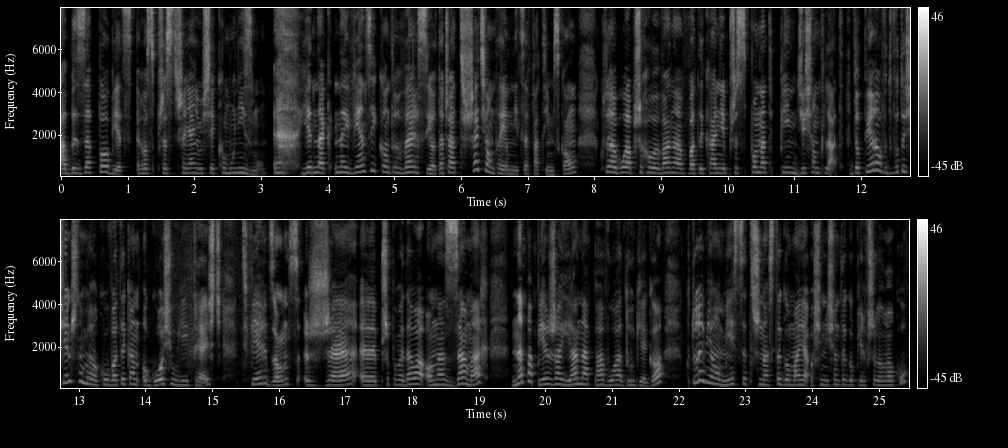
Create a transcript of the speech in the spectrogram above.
aby zapobiec rozprzestrzenianiu się komunizmu. Jednak najwięcej kontrowersji otacza trzecią tajemnicę fatimską, która była przechowywana w Watykanie przez ponad 50 lat. Dopiero w 2000 roku Watykan ogłosił jej treść, twierdząc, że e, przepowiadała ona zamach na papieża Jana Pawła II, które miało miejsce 13 maja 1981 roku,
